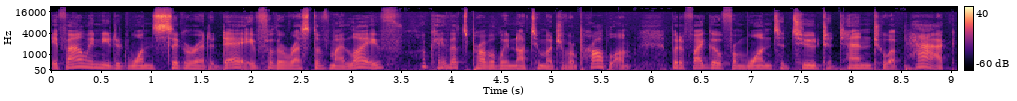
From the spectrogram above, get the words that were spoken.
if I only needed one cigarette a day for the rest of my life, okay, that's probably not too much of a problem. But if I go from one to two to 10 to a pack,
